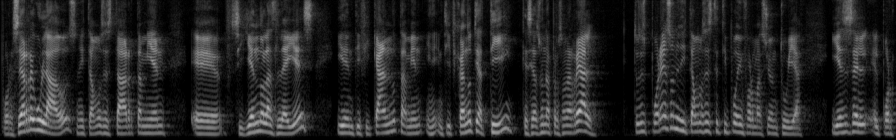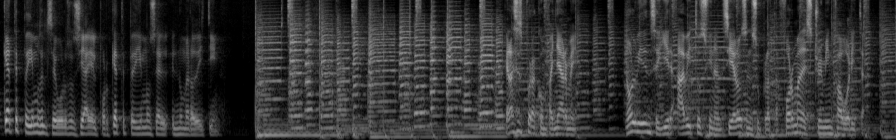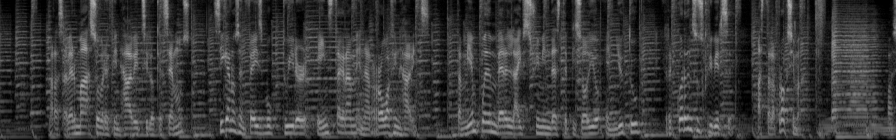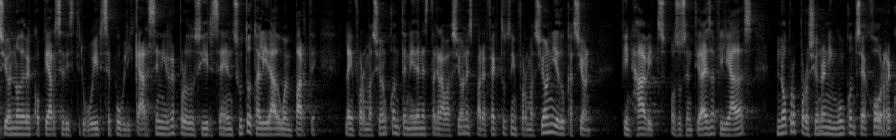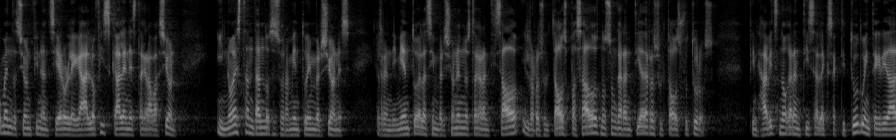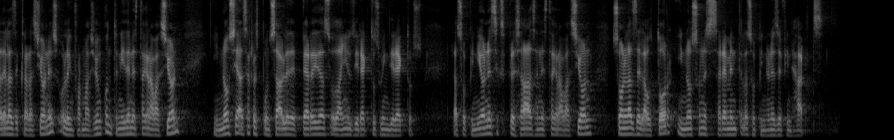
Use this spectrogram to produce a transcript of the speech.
Por ser regulados, necesitamos estar también eh, siguiendo las leyes, identificando también, identificándote a ti que seas una persona real. Entonces, por eso necesitamos este tipo de información tuya y ese es el, por qué te pedimos el seguro social y el por qué te pedimos el, el número de ITIN. Gracias por acompañarme. No olviden seguir Hábitos Financieros en su plataforma de streaming favorita. Para saber más sobre FinHabits y lo que hacemos, síganos en Facebook, Twitter e Instagram en arroba FinHabits. También pueden ver el live streaming de este episodio en YouTube recuerden suscribirse. Hasta la próxima. Información no debe copiarse, distribuirse, publicarse ni reproducirse en su totalidad o en parte. La información contenida en esta grabación es para efectos de información y educación. FinHabits o sus entidades afiliadas no proporcionan ningún consejo o recomendación financiero, legal o fiscal en esta grabación y no están dando asesoramiento de inversiones. El rendimiento de las inversiones no está garantizado y los resultados pasados no son garantía de resultados futuros. FinHabits no garantiza la exactitud o integridad de las declaraciones o la información contenida en esta grabación y no se hace responsable de pérdidas o daños directos o indirectos. Las opiniones expresadas en esta grabación son las del autor y no son necesariamente las opiniones de FinHabits.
